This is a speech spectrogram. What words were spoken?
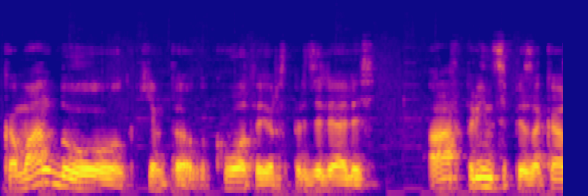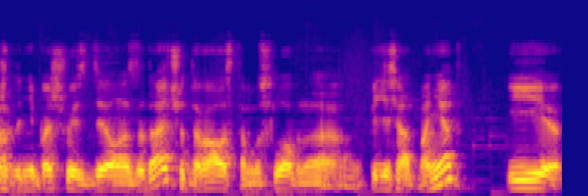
команду каким-то квотой распределялись, а в принципе за каждую небольшую сделанную задачу давалось там условно 50 монет, и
